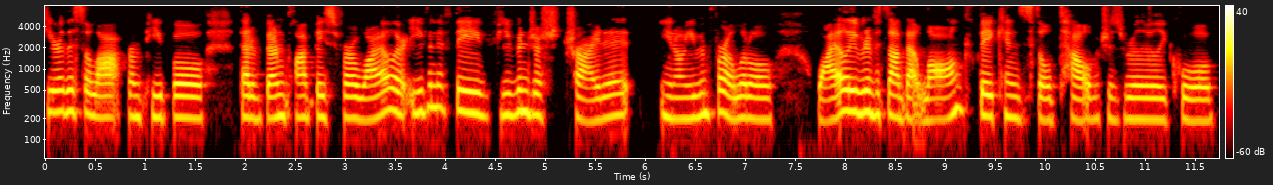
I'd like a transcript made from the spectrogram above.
hear this a lot from people that have been plant-based for a while or even if they've even just tried it you know even for a little while, even if it's not that long, they can still tell, which is really, really cool.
